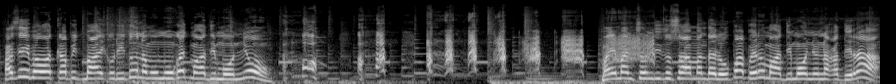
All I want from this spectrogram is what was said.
Kasi bawat kapitbahay ko dito namumugad mga demonyo. May mansyon dito sa Mandalupa pero mga demonyo nakatira.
